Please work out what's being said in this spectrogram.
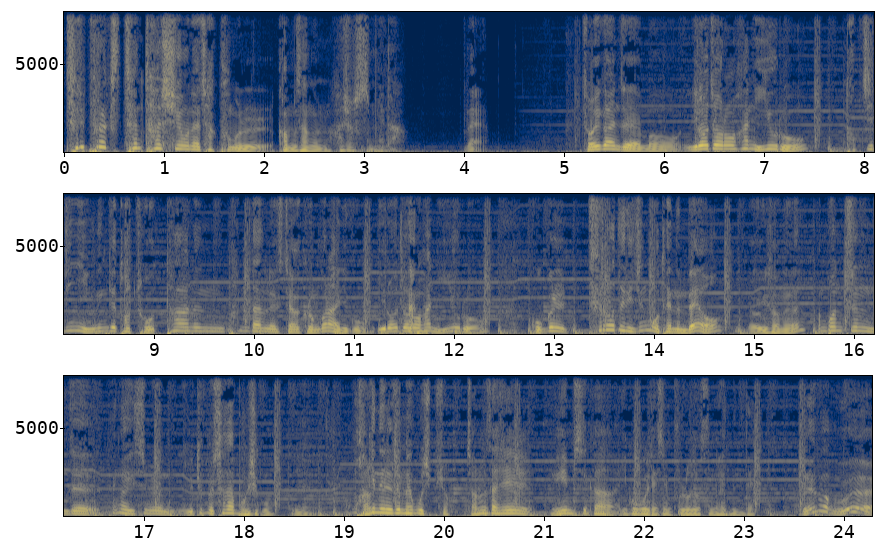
트리플 엑스 텐타시온의 작품을 감상을 하셨습니다. 네. 저희가 이제 뭐 이러저러한 이유로 덕질인이 읽는 게 더 좋다는 판단을 해서 제가 그런 건 아니고 이러저러한 이유로 곡을 틀어드리진 못했는데요. 여기서는 한 번쯤 이제 생각 있으면 유튜브에 찾아보시고 예. 확인을 좀 해보십시오. 저는 사실 UMC가 이 곡을 대신 불러줬으면 했는데 내가 왜?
